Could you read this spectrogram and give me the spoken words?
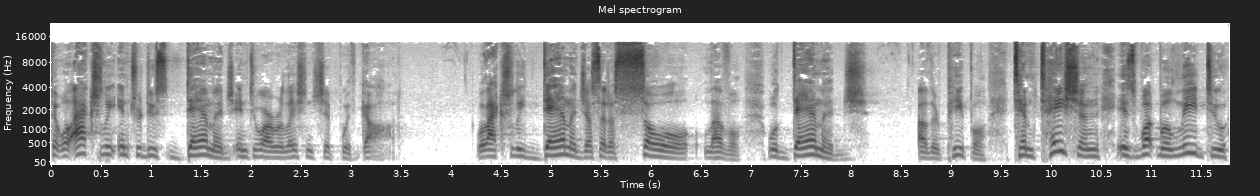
that will actually introduce damage into our relationship with God, will actually damage us at a soul level, will damage other people. Temptation is what will lead to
